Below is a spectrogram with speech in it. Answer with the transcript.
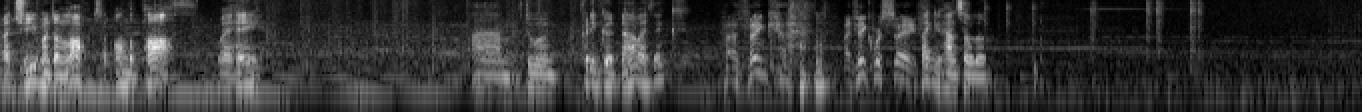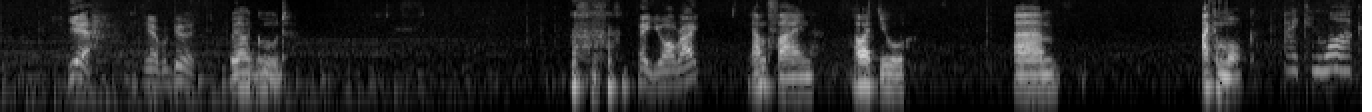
Achievement unlocked on the path. Where hey, I'm doing pretty good now, I think. I think, I think we're safe. Thank you, Han Solo. Yeah, yeah, we're good. We are good. Hey, you all right? I'm fine. How about you? Um, I can walk. I can walk.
